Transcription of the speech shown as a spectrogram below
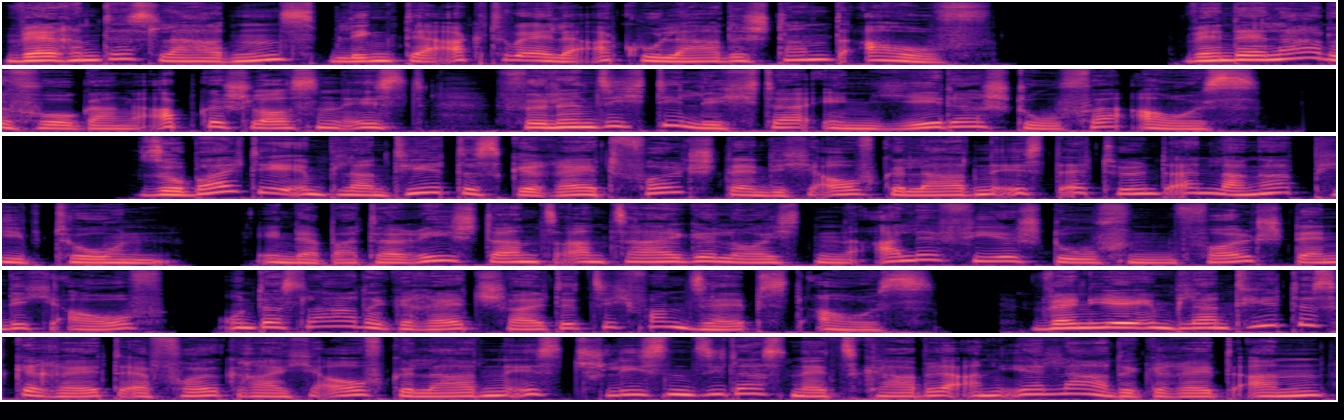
Während des Ladens blinkt der aktuelle Akkuladestand auf. Wenn der Ladevorgang abgeschlossen ist, füllen sich die Lichter in jeder Stufe aus. Sobald Ihr implantiertes Gerät vollständig aufgeladen ist, ertönt ein langer Piepton. In der Batteriestandsanzeige leuchten alle vier Stufen vollständig auf und das Ladegerät schaltet sich von selbst aus. Wenn Ihr implantiertes Gerät erfolgreich aufgeladen ist, schließen Sie das Netzkabel an Ihr Ladegerät an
